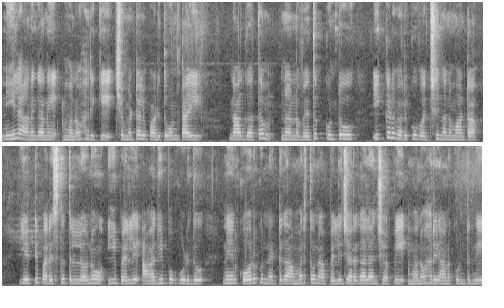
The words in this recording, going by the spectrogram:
నీల అనగానే మనోహరికి చెమటలు పడుతూ ఉంటాయి. నా గతం నన్ను వెతుక్కుంటూ ఇక్కడి వరకు వచ్చిందనమాట ఎట్టి పరిస్థితుల్లోనూ ఈ పెళ్ళి ఆగిపోకూడదు. నేను కోరుకున్నట్టుగా అమర్తో నా పెళ్ళి జరగాలని చెప్పి మనోహరి అనుకుంటుంది.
